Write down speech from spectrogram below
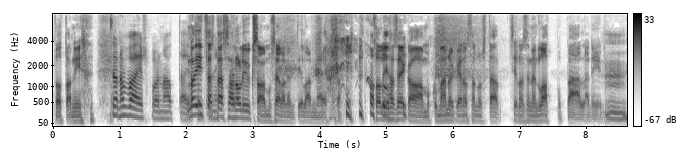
Tota niin. sano vaan, jos voin auttaa. No itse asiassa tässähän oli yksi aamu sellainen tilanne, että se oli ihan seka aamu, kun mä en oikein osannut sitä, siinä on sellainen lappu päällä, niin mm.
